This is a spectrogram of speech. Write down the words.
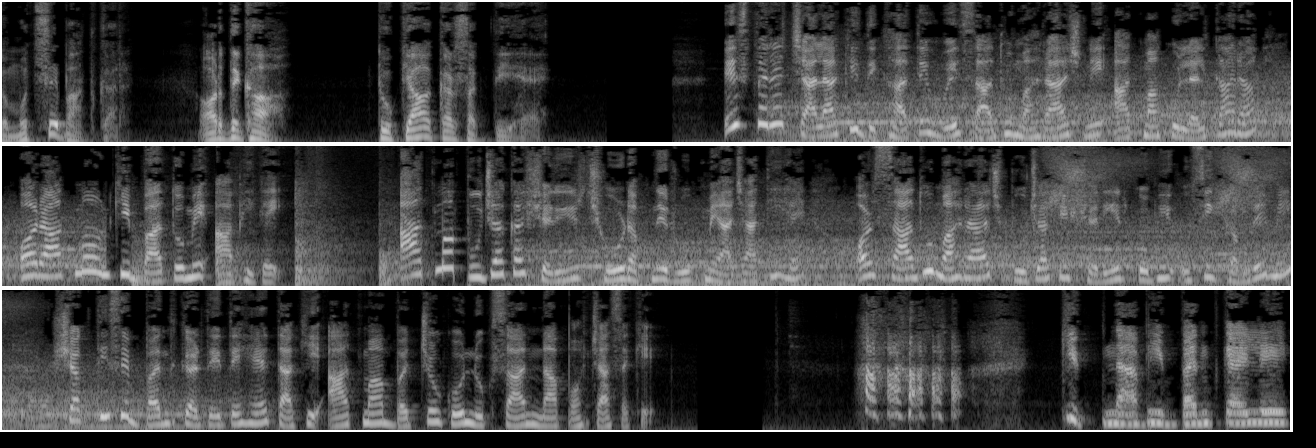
तो मुझसे बात कर और दिखा। तू क्या कर सकती है? इस तरह चालाकी दिखाते हुए साधु महाराज ने आत्मा को ललकारा और आत्मा उनकी बातों में आ भी गई। आत्मा पूजा का शरीर छोड़ अपने रूप में आ जाती है और साधु महाराज पूजा के शरीर को भी उसी कमरे में शक्ति से बंद कर देते हैं ताकि आत्मा बच्चों को नुकसान ना पहुँचा सके। कितना भी बंद कर ले,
